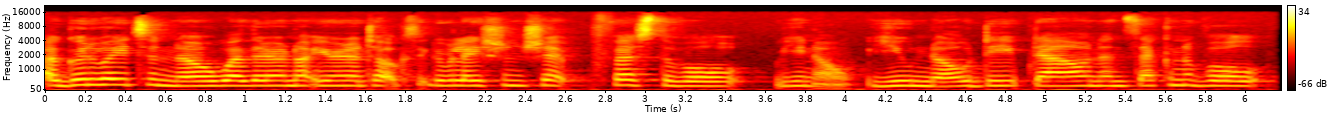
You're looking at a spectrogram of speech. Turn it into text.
a good way to know whether or not you're in a toxic relationship, first of all, you know, you know deep down. And second of all,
